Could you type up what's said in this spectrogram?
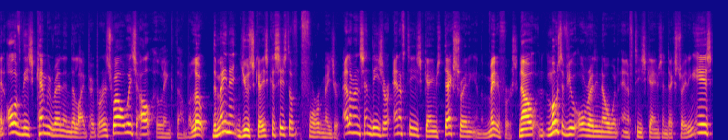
and all of these can be read in the light paper as well, which I'll link down below. The mainnet use case consists of four major elements and these are NFTs, games, DEX trading and the metaverse. Now, most of you already know what NFTs, games and DEX trading is,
